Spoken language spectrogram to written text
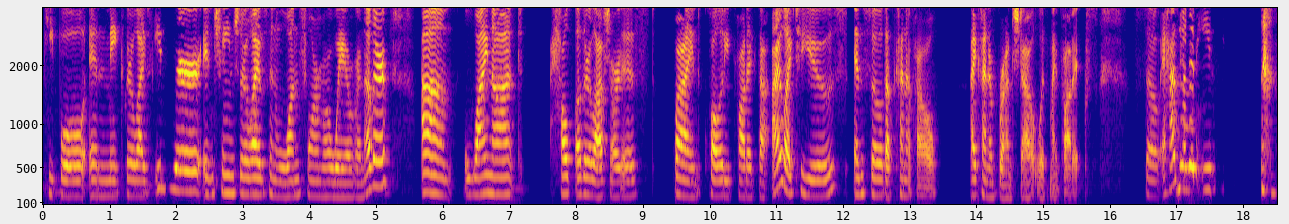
people and make their lives easier and change their lives in one form or way or another. Um, why not help other lash artists find quality product that I like to use? And so that's kind of how I kind of branched out with my products. So it hasn't Now, been easy.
